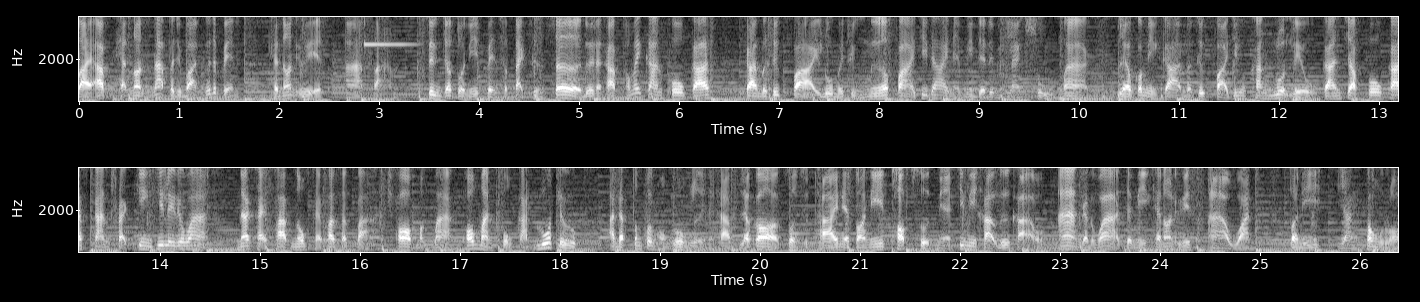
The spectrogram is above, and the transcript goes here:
Line Up Canon ณ ปัจจุบันก็จะเป็น Canon EOS R3 ซึ่งเจ้าตัวนี้เป็น Stack Sensor ด้วยนะครับทำให้การโฟกัส การบันทึกไฟล์ รวมไปถึงเนื้อไฟล์ที่ได้เนี่ยมี Dynamic Range สูงมาก แล้วก็มีการบันทึกไฟล์ที่ค่อนข้างรวดเร็ว การจับโฟกัส การ tracking ที่เรียกได้ว่า นักถ่ายภาพนกถ่ายภาพสัตว์ป่าชอบมากๆ เพราะมันโฟกัสรวดเร็ว อันดับต้นๆของโลกเลยนะครับ แล้วก็ส่วนสุดท้ายเนี่ยตอนนี้ท็อปสุดเนี่ยที่มีข่าวลือข่าวอ้างกันว่าจะมี Canon EOS R1 ตอนนี้ยังต้องรอ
